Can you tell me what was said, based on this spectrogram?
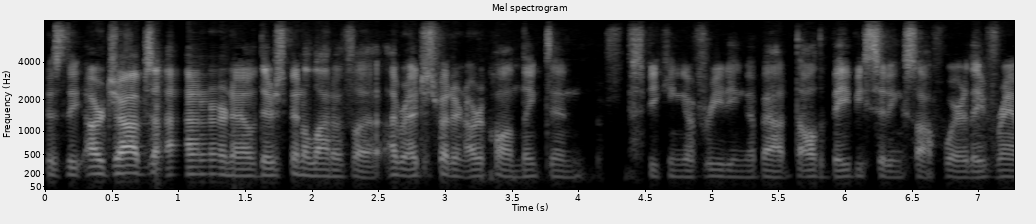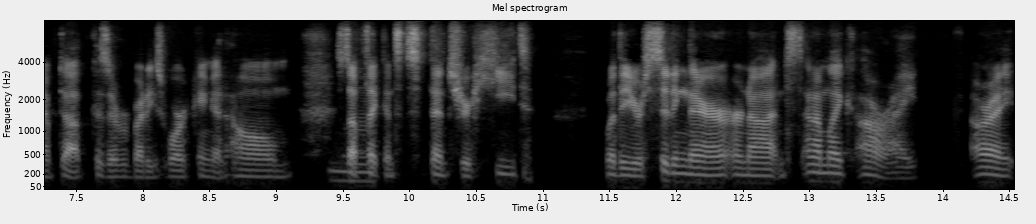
because the our jobs i don't know there's been a lot of uh, I, just read an article on linkedin speaking of reading about all the babysitting software they've ramped up because everybody's working at home stuff Mm, that can sense your heat whether you're sitting there or not and i'm like all right all right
